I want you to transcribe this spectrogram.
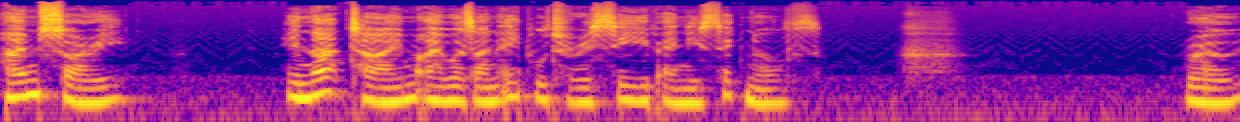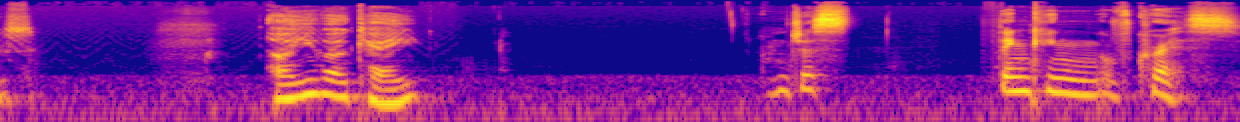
I'm sorry. In that time, I was unable to receive any signals. Rose, are you okay? I'm just thinking of Chris,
